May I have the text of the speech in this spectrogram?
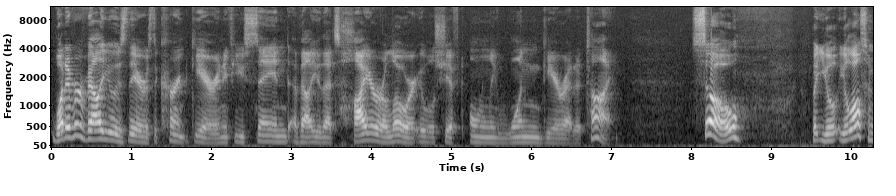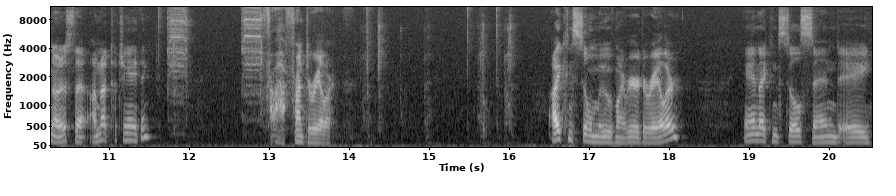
whatever value is there is the current gear, and if you send a value that's higher or lower, it will shift only one gear at a time. So, but you'll, you'll also notice that I'm not touching anything. Ah, front derailleur. I can still move my rear derailleur, and I can still send a,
